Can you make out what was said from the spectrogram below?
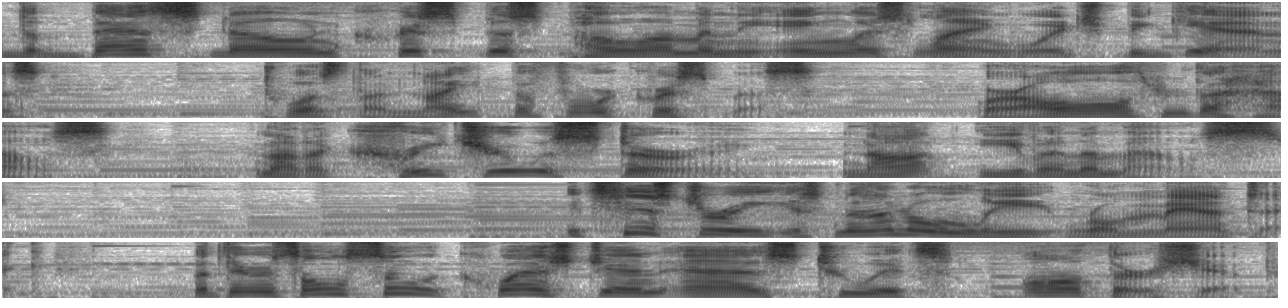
The best-known Christmas poem in the English language begins, "'Twas the night before Christmas, where all through the house not a creature was stirring, not even a mouse." Its history is not only romantic, but there is also a question as to its authorship.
